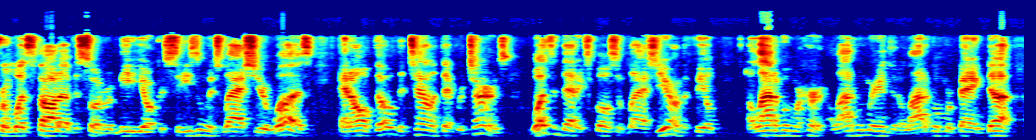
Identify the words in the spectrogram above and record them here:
from what's thought of as sort of a mediocre season, which last year was. And although the talent that returns wasn't that explosive last year on the field, a lot of them were hurt. A lot of them were injured. A lot of them were banged up.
